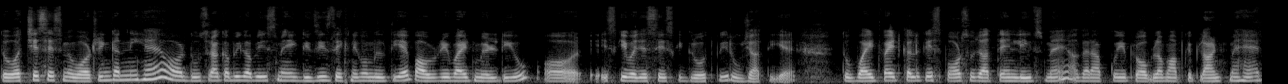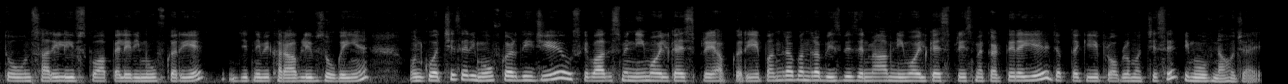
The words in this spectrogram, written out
तो अच्छे से इसमें वाटरिंग करनी है और दूसरा कभी कभी इसमें एक डिज़ीज़ देखने को मिलती है पाउडरी व्हाइट मिल्ट्यू और इसकी वजह से इसकी ग्रोथ भी रुक जाती है। तो व्हाइट व्हाइट कलर के स्पॉट्स हो जाते हैं लीव्स में। अगर आपको ये प्रॉब्लम आपके प्लांट में है तो उन सारी लीव्स को आप पहले रिमूव करिए। जितनी भी खराब लीव्स हो गई हैं, उनको अच्छे से रिमूव कर दीजिए। उसके बाद इसमें नीम ऑयल का स्प्रे आप करिए। पंद्रह पंद्रह बीस बीस दिन में आप नीम ऑयल का स्प्रे इसमें करते रहिए, जब तक ये प्रॉब्लम अच्छे से रिमूव ना हो जाए।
